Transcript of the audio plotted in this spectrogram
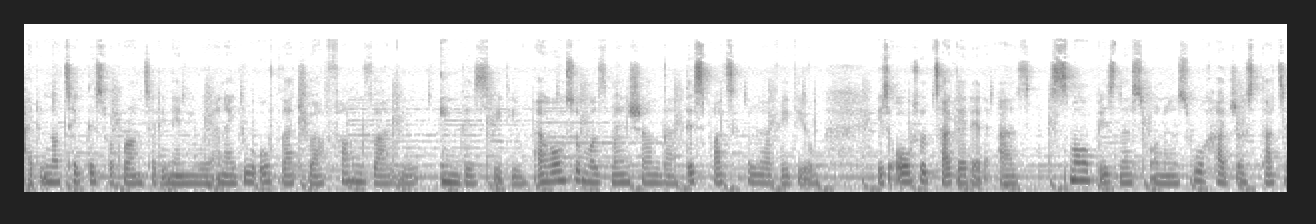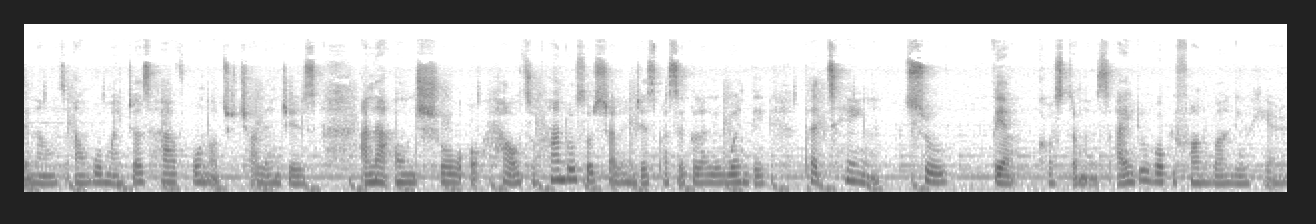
I do not take this for granted in any way and i do hope that you have found value in this video. I also must mention that this particular video is also targeted as small business owners who are just starting out and who might just have one or two challenges and are unsure of how to handle those challenges, particularly when they pertain to their customers. I do hope you found value here.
